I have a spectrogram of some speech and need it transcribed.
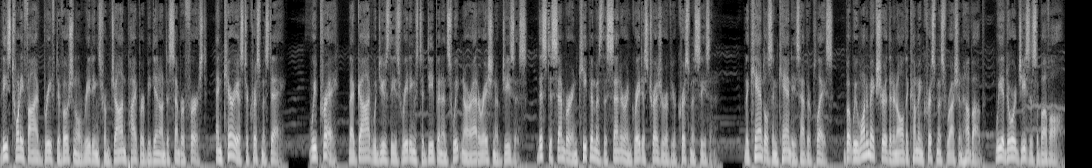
These 25 brief devotional readings from John Piper begin on December 1st and carry us to Christmas Day. We pray that God would use these readings to deepen and sweeten our adoration of Jesus this December and keep Him as the center and greatest treasure of your Christmas season. The candles and candies have their place, but we want to make sure that in all the coming Christmas rush and hubbub, we adore Jesus above all.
